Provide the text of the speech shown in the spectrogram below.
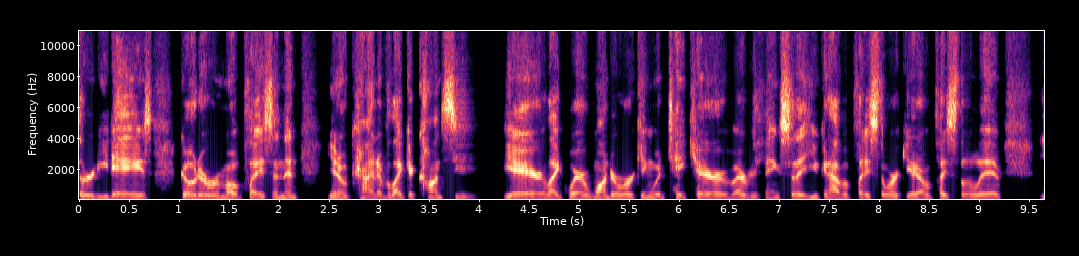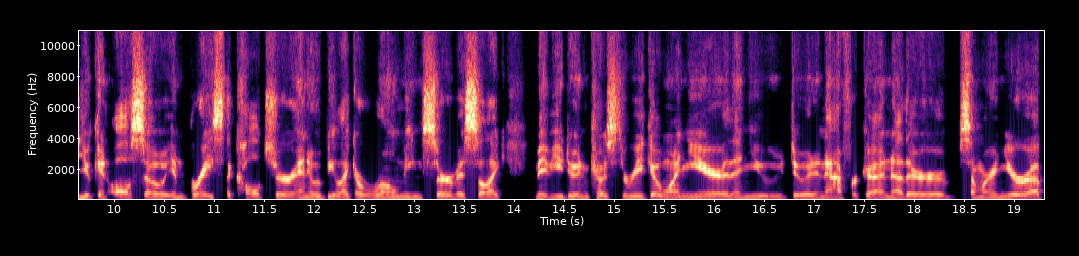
30 days, go to a remote place, and then, you know, kind of like a concierge like where Wander Working would take care of everything so that you could have a place to work, you could have a place to live. You can also embrace the culture and it would be like a roaming service. So like maybe you do it in Costa Rica one year, then you do it in Africa, another somewhere in Europe,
